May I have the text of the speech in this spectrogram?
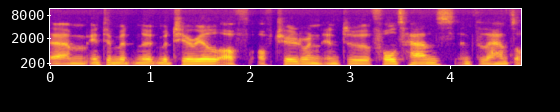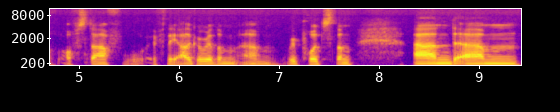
um, intimate material of of children into false hands, into the hands of of staff if the algorithm um, reports them, and um,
